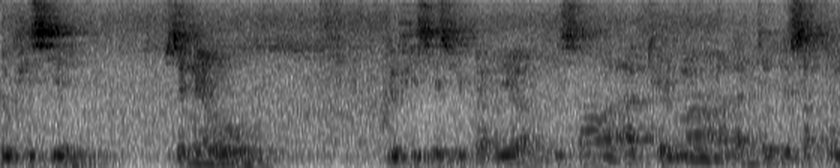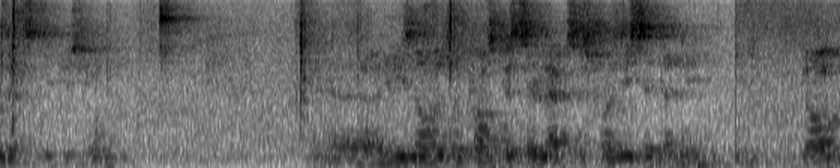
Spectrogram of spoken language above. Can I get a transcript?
d'officiers généraux, d'officiers supérieurs qui sont actuellement à la tête de certaines institutions. Euh, je pense que c'est l'axe choisi cette année. Donc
